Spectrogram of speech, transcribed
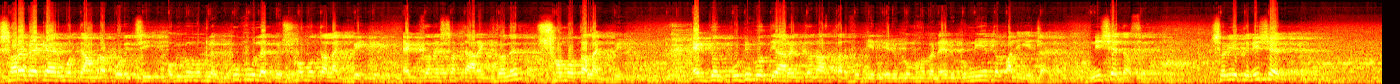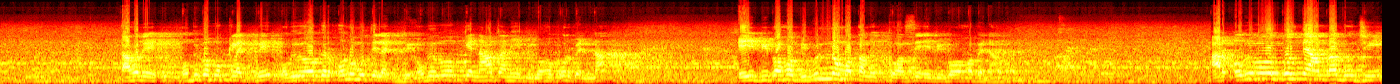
সরে বেকায়ের মধ্যে আমরা পড়েছি, অভিভাবক লাগবে, কুফু লাগবে, সমতা লাগবে। একজনের সাথে আরেকজনের সমতা লাগবে। একজন পুটিপতি আরেকজন রাস্তার ফকির, এরকম হবে না, এরকম নিয়ে তো পালিয়ে যায়। নিষেধ আছে। শরীয়তে নিষেধ। তাহলে অভিভাবক লাগবে, অভিভাবকের অনুমতি লাগবে। অভিভাবককে না জানিয়ে বিবাহ করবেন না। এই বিবাহ বিভিন্ন মতানৈক্য আছে, এই বিবাহ হবে না। আর অভিভাবক বলতে আমরা বুঝি,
